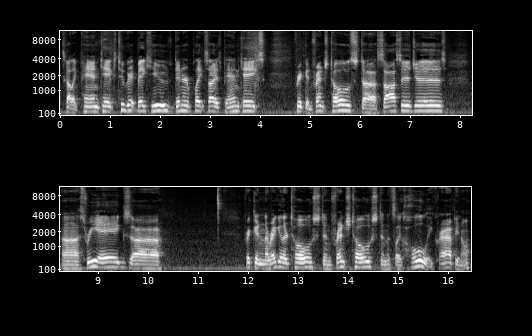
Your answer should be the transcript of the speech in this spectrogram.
it's got like pancakes, two great big, huge dinner plate sized pancakes, freaking French toast, uh, sausages, uh, three eggs, uh, freaking regular toast, and French toast, and it's like, holy crap, you know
